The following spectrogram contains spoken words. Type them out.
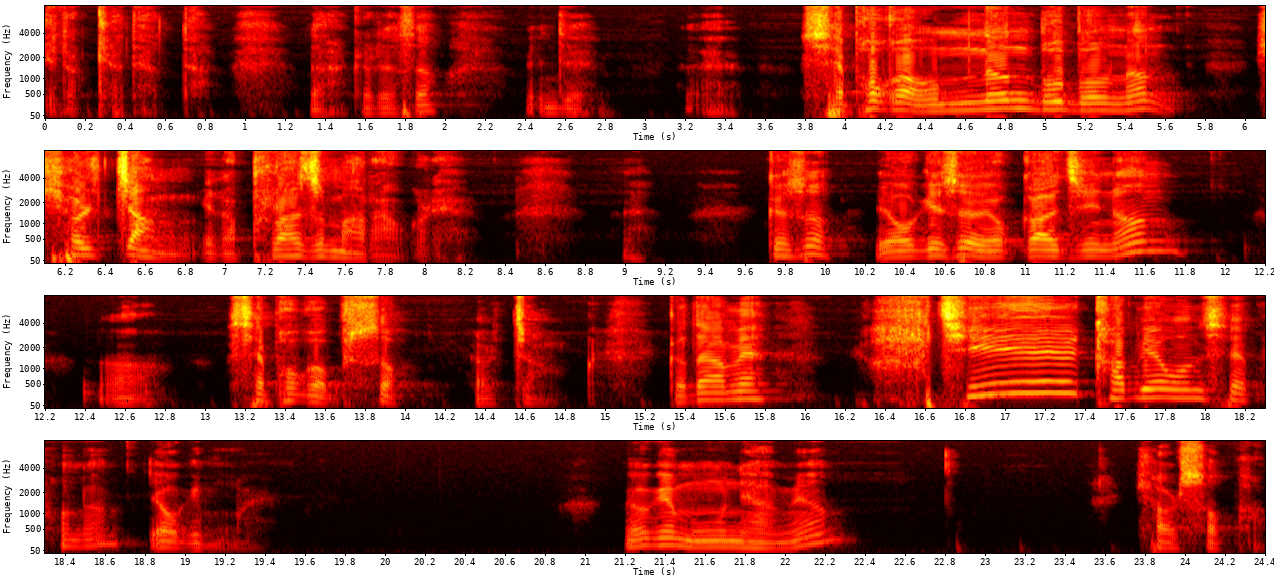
이렇게 됐다. 그래서 이제 세포가 없는 부분은 혈장이라 플라즈마라고 그래요. 그래서 여기서 여기까지는 어, 세포가 없어 혈장. 그 다음에 제일 가벼운 세포는 여기 뭐예요? 여기 뭐냐면 혈소판.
